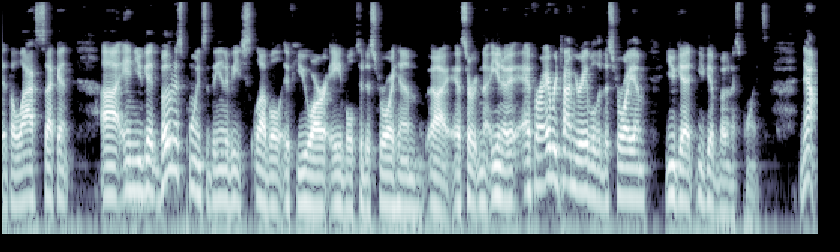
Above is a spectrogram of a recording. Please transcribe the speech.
at the last second uh, and you get bonus points at the end of each level if you are able to destroy him. Uh, a certain, you know, for every time you're able to destroy him, you get you get bonus points. Now,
